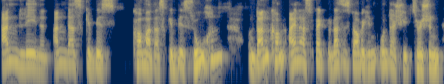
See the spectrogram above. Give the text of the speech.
anlehnen an das Gebiss Komma, das Gebiss suchen. Und dann kommt ein Aspekt, und das ist, glaube ich, ein Unterschied zwischen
